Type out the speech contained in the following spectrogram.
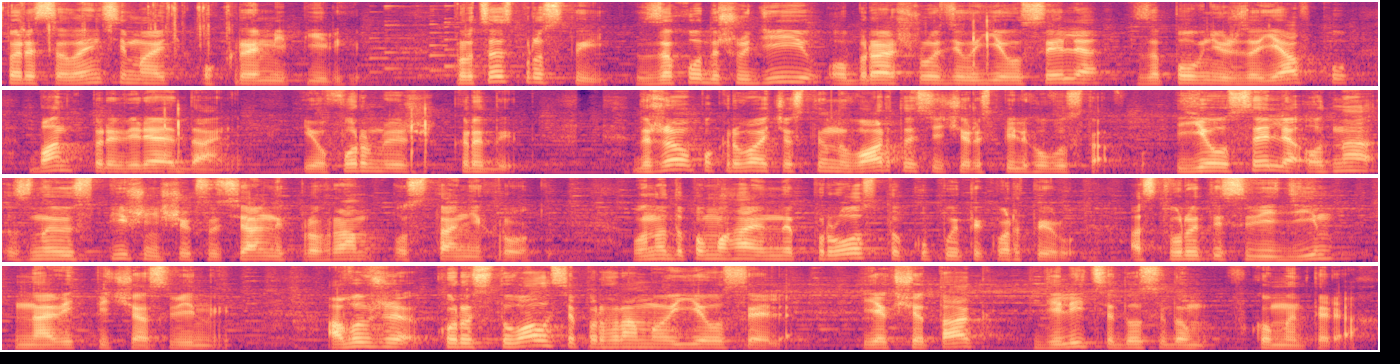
переселенці мають окремі пільги. Процес простий: заходиш у дію, обираєш розділ ЄОСЕЛЯ, заповнюєш заявку, банк перевіряє дані і оформлюєш кредит. Держава покриває частину вартості через пільгову ставку. ЄОСЕЛЯ одна з найуспішніших соціальних програм останніх років. Вона допомагає не просто купити квартиру, а створити свій дім навіть під час війни. А ви вже користувалися програмою ЄОСЕЛЯ? Якщо так, діліться досвідом в коментарях.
